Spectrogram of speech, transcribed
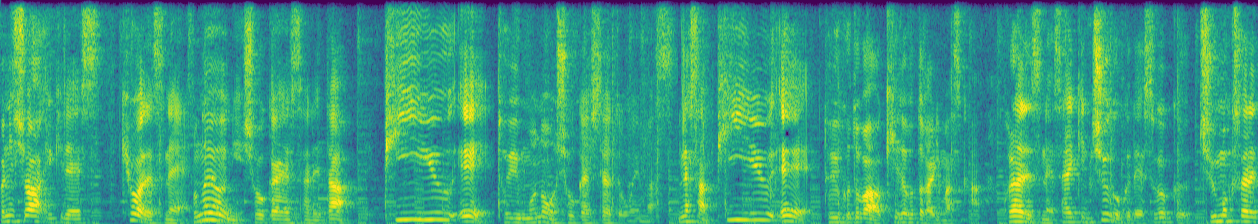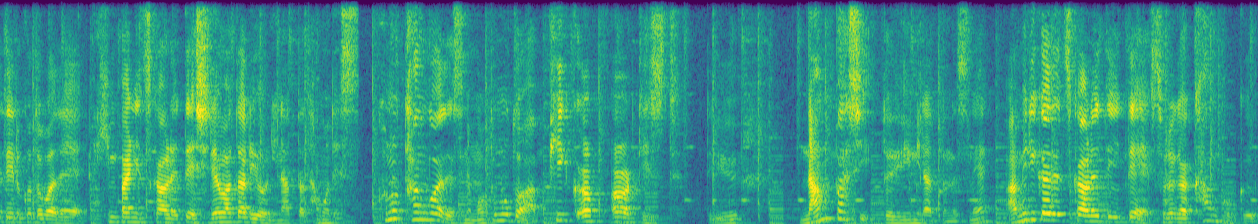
こんにちは、ゆきです。今日はですね、このように紹介された PUA というものを紹介したいと思います。皆さん、PUA という言葉を聞いたことがありますか？これはですね、最近中国ですごく注目されている言葉で、頻繁に使われて知れ渡るようになった単語です。この単語はですね、もともとは Pick Up Artist っていうナンパ師という意味だったんですね。アメリカで使われていてそれが韓国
